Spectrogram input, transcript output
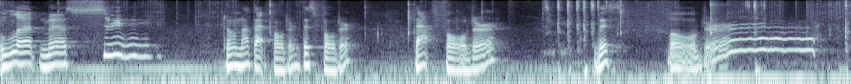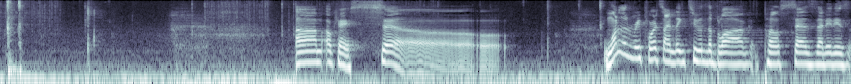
let me see. No, not that folder. This folder. That folder. This folder. Um, okay, so. One of the reports I linked to in the blog post says that it is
